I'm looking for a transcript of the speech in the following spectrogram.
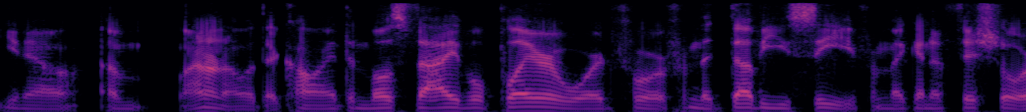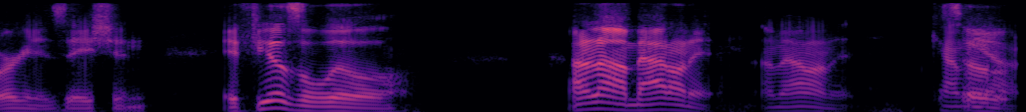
you know, I don't know what they're calling it, the most valuable player award for from the WC, from like an official organization. It feels a little, I don't know. I'm out on it. I'm out on it. Count me So- out.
